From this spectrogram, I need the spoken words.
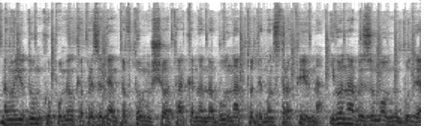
На мою думку, помилка президента в тому, що атака на набу надто демонстративна, і вона безумовно буде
